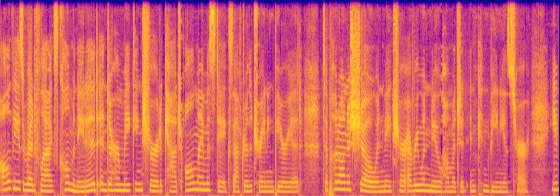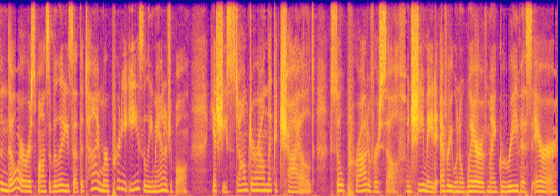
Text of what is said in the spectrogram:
all these red flags culminated into her making sure to catch all my mistakes after the training period, to put on a show and make sure everyone knew how much it inconvenienced her, even though our responsibilities at the time were pretty easily manageable. Yet she stomped around like a child, so proud of herself, when she made everyone aware of my grievous error.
